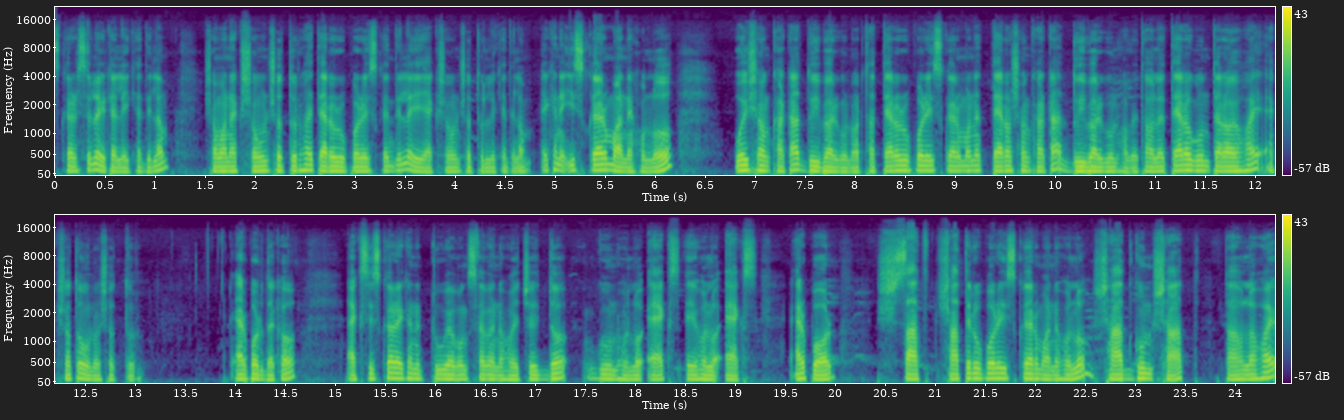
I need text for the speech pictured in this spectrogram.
স্কোয়ার ছিল, এটা লিখে দিলাম। সমান একশো উনসত্তর হয়, তেরোর উপরে স্কোয়ার দিলে এই একশো উনসত্তর লিখে দিলাম। এখানে স্কোয়ার মানে হলো ওই সংখ্যাটা দুইবার গুণ, অর্থাৎ তেরোর উপরে স্কোয়ার মানে তেরো সংখ্যাটা দুইবার গুণ হবে। তাহলে তেরো গুণ তেরো হয় একশত উনসত্তর। এরপর দেখো এক্স স্কোয়ার এখানে টু এবং সেভেন হয়, চোদ্দ গুণ হলো এক্স এই হলো এক্স এরপর সাত, সাতের উপরে স্কোয়ার মানে হলো সাত গুণ সাত, তাহলে হয়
